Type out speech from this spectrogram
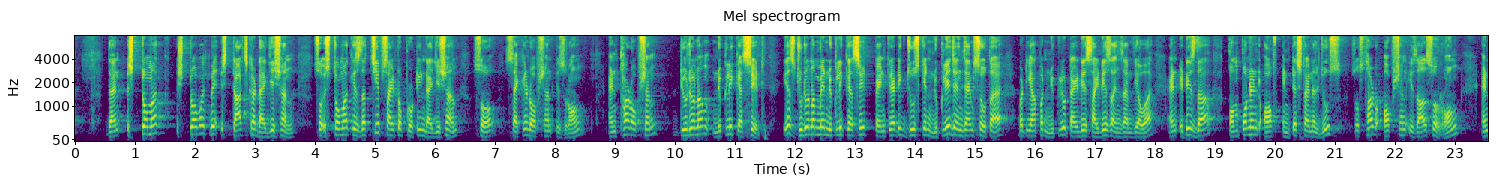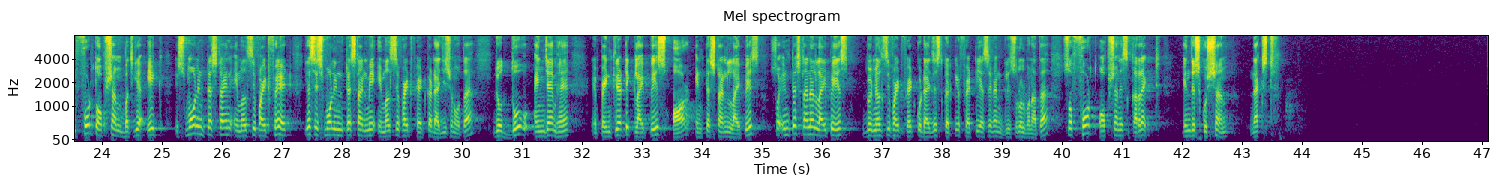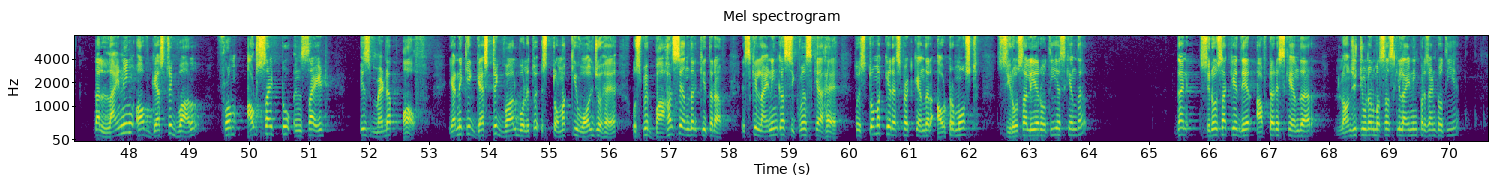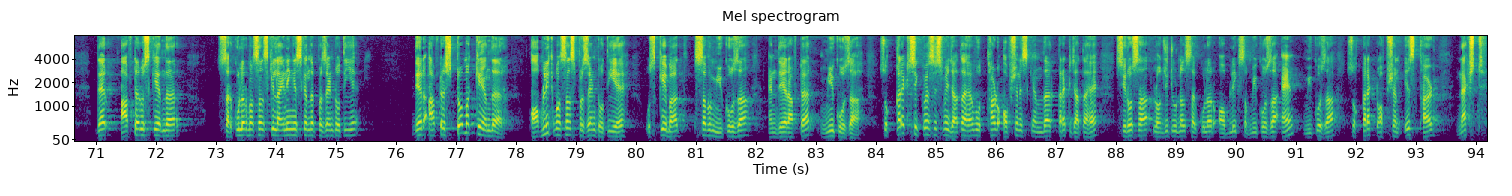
देन स्टोमक स्टोमक में स्टार्च का digestion so stomach is the chief site of protein digestion so second option is wrong and third option duodenum nucleic acid yes duodenum में न्यूक्लिक एसिड पेनक्रेटिक जूस के nuclease enzyme से होता है but यहाँ पर nucleotidase साइडेज enzyme दिया हुआ है and it is the component of intestinal juice so third option is also wrong and fourth option बच गया एक small intestine emulsified fat yes small intestine में इमल्सिफाइड फैट का डाइजेशन होता है, जो दो एंजाइम है पेंक्रियाटिक लाइपेस और intestinal lipase so intestinal lipase जो इमल्सिफाइड फैट को डाइजेस्ट करके फैटी एसिड एंड ग्लिसरॉल बनाता है. So fourth option is correct in this question next lining of gastric valve from outside to inside is made up of यानी कि gastric wall बोले तो stomach की wall जो है, उसमें बाहर से अंदर की तरफ़, इसकी लाइनिंग का सीक्वेंस क्या है? तो स्टोमक के रेस्पेक्ट के अंदर आउटर मोस्ट सिरोसा लेयर होती है इसके अंदर। देन सिरोसा के देर आफ्टर इसके अंदर लॉन्जिट्यूडल मसल्स की लाइनिंग प्रेजेंट होती है। देर आफ्टर उसके अंदर सर्कुलर मसल्स की लाइनिंग इसके अंदर प्रेजेंट होती है। देर आफ्टर स्टोमक के अंदर ऑब्लिक मसल्स प्रेजेंट होती है। उसके बाद submucosa and thereafter mucosa so correct sequence इसमें जाता है, वो थर्ड ऑप्शन इसके अंदर करेक्ट जाता है serosa longitudinal circular oblique submucosa and mucosa so correct option is third next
